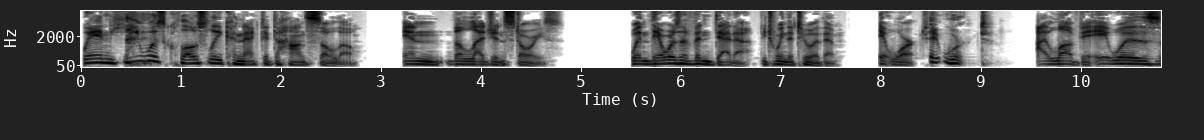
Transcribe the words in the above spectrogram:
When he was closely connected to Han Solo in the legend stories, when there was a vendetta between the two of them, it worked. It worked. I loved it. It was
